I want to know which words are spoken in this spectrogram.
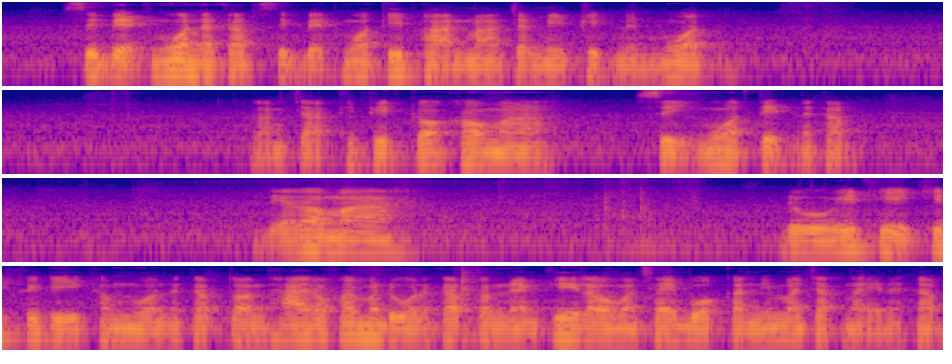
11 งวดนะครับ 11 งวดที่ผ่านมาจะมีผิด 1 งวด หลังจากที่ผิดก็เข้ามา 4 งวดติดนะครับ เดี๋ยวเรามาดูวิธีคิดวิธีคำนวณนะครับ ตอนท้ายเราค่อยมาดูนะครับตำแหน่งที่เรามาใช้บวกกันนี้มาจากไหนนะครับ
